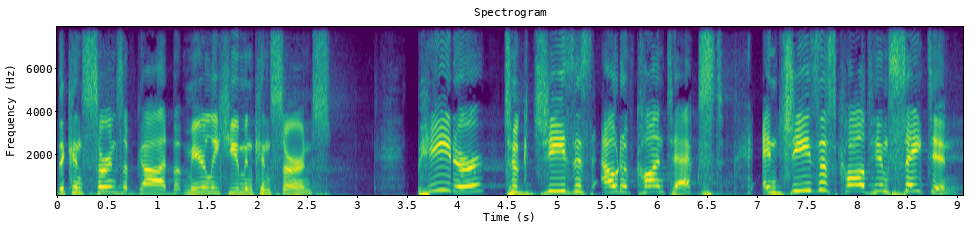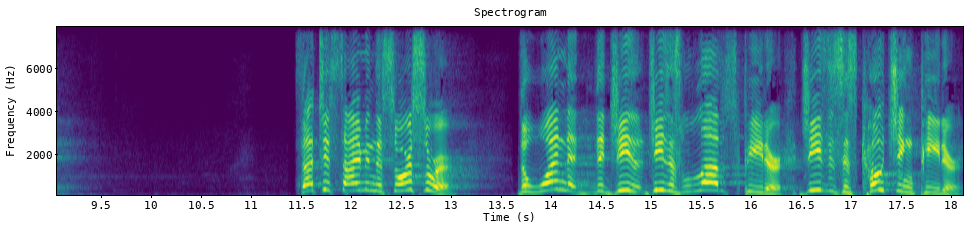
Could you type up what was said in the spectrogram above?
the concerns of God, but merely human concerns. Peter took Jesus out of context, and Jesus called him Satan. It's not just Simon the sorcerer. The one that, that Jesus, Jesus loves Peter. Jesus is coaching Peter.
